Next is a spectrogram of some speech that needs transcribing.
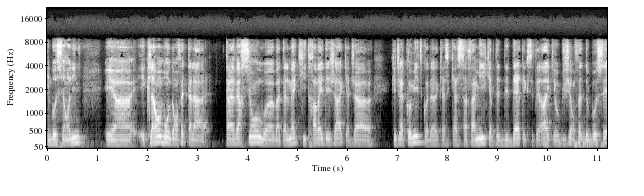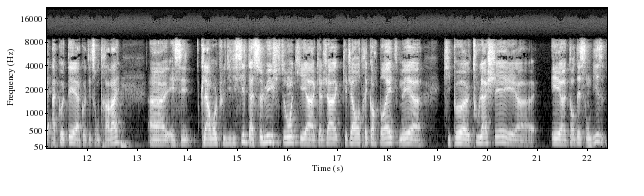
et bosser en ligne. Et, euh, et clairement, bon, en fait, tu as la, t'as la version où euh, bah, tu as le mec qui travaille déjà, qui a déjà, qui est déjà commit, quoi, qui, a, sa famille, qui a peut-être des dettes, etc. et qui est obligé en fait de bosser à côté, à côté de son travail. Euh, et c'est clairement le plus difficile. Tu as celui justement qui est, euh, qui, a déjà, qui est déjà rentré corporate, mais euh, qui peut tout lâcher et, et tenter son bise.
